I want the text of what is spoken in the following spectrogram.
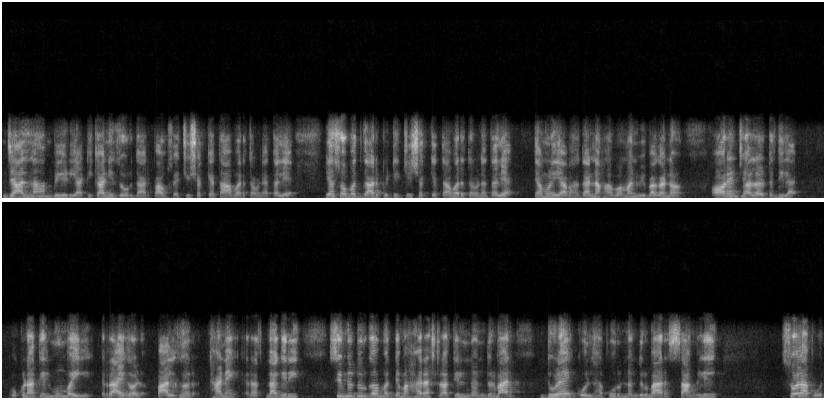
जालना बीड या ठिकाणी जोरदार पावसाची शक्यता वर्तवण्यात आली आहे. यासोबत गारपिटीची शक्यता वर्तवण्यात आली आहे. त्यामुळे या भागांना हवामान विभागानं ऑरेंज अलर्ट दिलाय. कोकणातील मुंबई रायगड पालघर ठाणे रत्नागिरी सिंधुदुर्ग मध्य महाराष्ट्रातील नंदुरबार धुळे कोल्हापूर नंदुरबार सांगली सोलापूर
